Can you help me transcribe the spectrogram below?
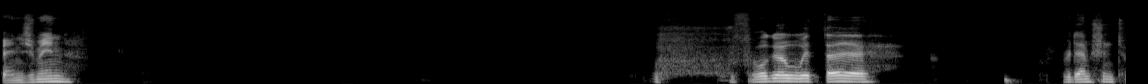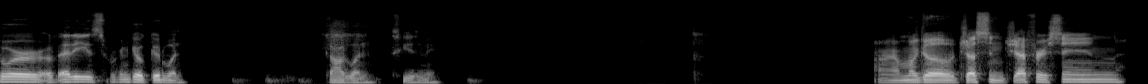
Benjamin. We'll go with the redemption tour of Eddie's. We're going to go Goodwin. Godwin, excuse me. All right, I'm gonna go Justin Jefferson.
